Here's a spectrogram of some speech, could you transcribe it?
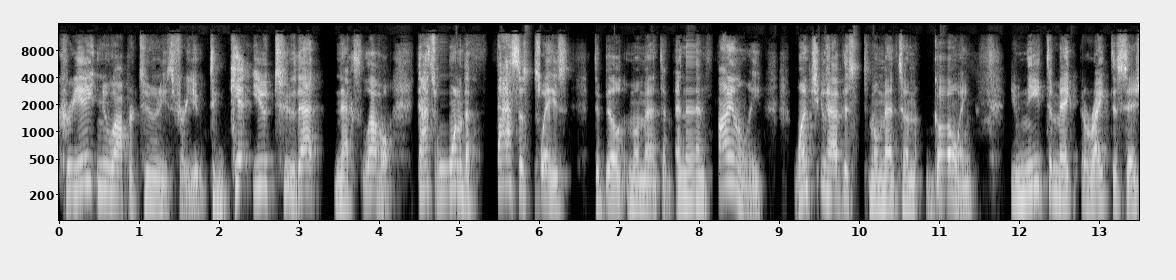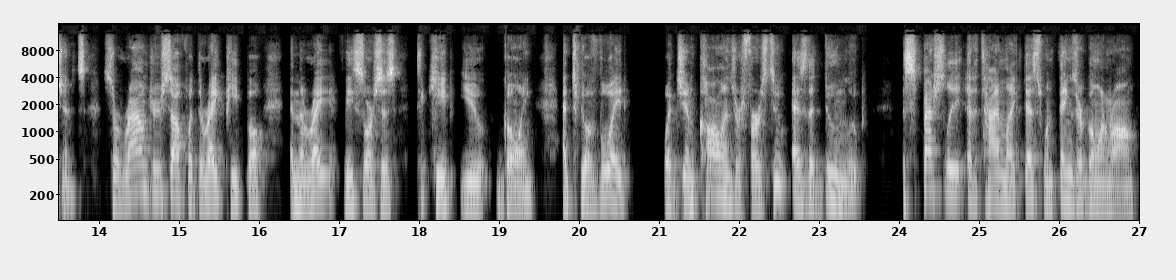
create new opportunities for you to get you to that next level. That's one of the fastest ways to build momentum. And then finally, once you have this momentum going, you need to make the right decisions. Surround yourself with the right people and the right resources to keep you going and to avoid what Jim Collins refers to as the doom loop, especially at a time like this when things are going wrong.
